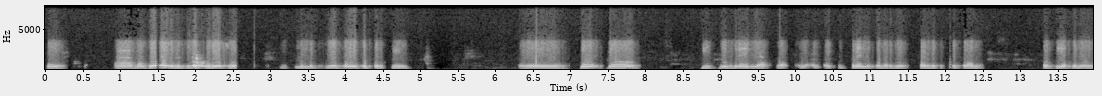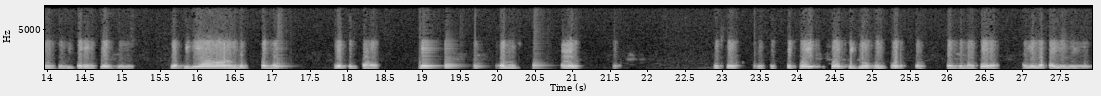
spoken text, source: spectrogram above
Sí a Marcela lo metimos por eso, lo metimos por eso porque eh, yo, yo vislumbré la, la, el tren con Ernesto tarde que temprano, porque ya tenemos muchas diferencias de, de opinión, de forma de pensar, de musical. Entonces, este, fue, fue que yo fui por, por Centro Mancera, ahí en la calle de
